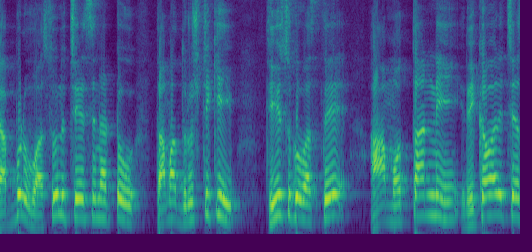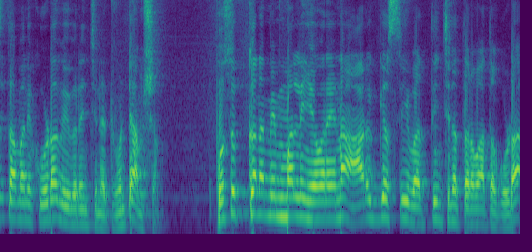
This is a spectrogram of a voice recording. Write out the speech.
డబ్బులు వసూలు చేసినట్టు తమ దృష్టికి తీసుకువస్తే ఆ మొత్తాన్ని రికవరీ చేస్తామని కూడా వివరించినటువంటి అంశం. పుసుక్కన మిమ్మల్ని ఎవరైనా ఆరోగ్యశ్రీ వర్తించిన తర్వాత కూడా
